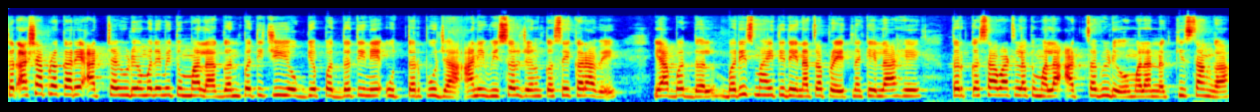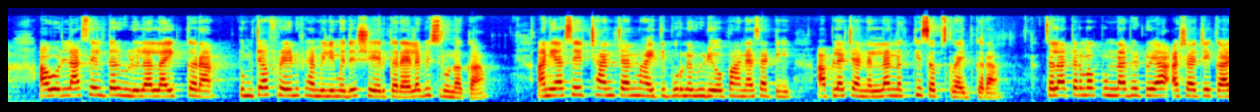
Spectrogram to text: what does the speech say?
तर अशा प्रकारे आजच्या व्हिडिओमध्ये मी तुम्हाला गणपतीची योग्य पद्धतीने उत्तर पूजा आणि विसर्जन कसे करावे याबद्दल बरीच माहिती देण्याचा प्रयत्न केला आहे. तर कसा वाटला तुम्हाला आजचा व्हिडिओ मला नक्कीच सांगा. आवडला असेल तर व्हिडिओला लाईक करा. तुमच्या फ्रेंड फॅमिलीमध्ये शेअर करायला विसरू नका. आणि असे छान छान माहितीपूर्ण व्हिडिओ पाहण्यासाठी आपल्या चॅनलला नक्की सबस्क्राईब करा. चला तर मग पुन्हा भेटूया अशाच एका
